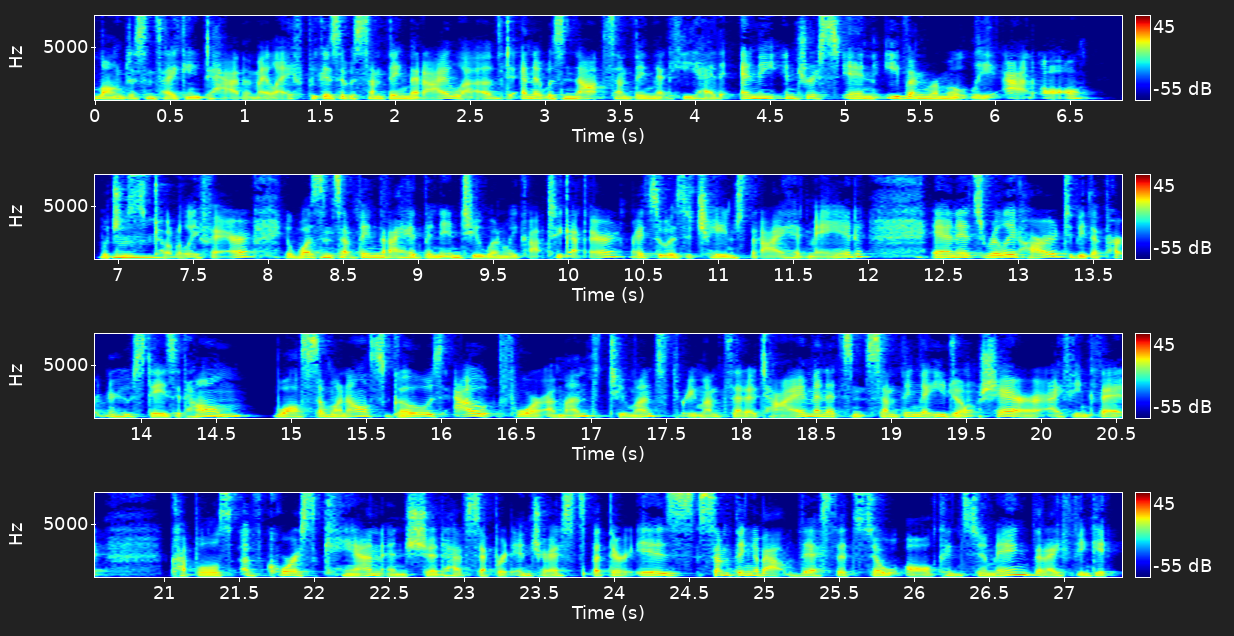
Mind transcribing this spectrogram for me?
long distance hiking to have in my life because it was something that I loved and it was not something that he had any interest in even remotely at all. Which is mm. totally fair. It wasn't something that I had been into when we got together, right? So it was a change that I had made. And it's really hard to be the partner who stays at home while someone else goes out for a month, two months, three months at a time. And it's something that you don't share. I think that couples, of course, can and should have separate interests, but there is something about this that's so all consuming that I think it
